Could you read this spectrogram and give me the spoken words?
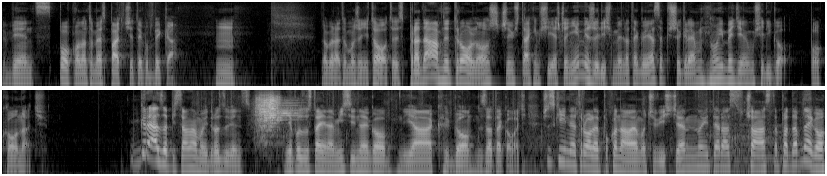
więc spoko. Natomiast patrzcie tego byka. Hmm. Dobra, to może nie to, to jest pradawny troll, no, z czymś takim się jeszcze nie mierzyliśmy, dlatego ja zapiszę grę, no i będziemy musieli go pokonać. Gra zapisana, moi drodzy, więc nie pozostaje nam nic innego, jak go zaatakować. Wszystkie inne trolle pokonałem oczywiście, no i teraz czas na pradawnego,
